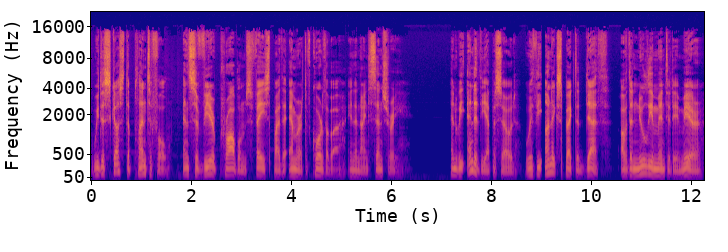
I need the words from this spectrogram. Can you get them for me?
we discussed the plentiful and severe problems faced by the Emirate of Cordoba in the 9th century. And we ended the episode with the unexpected death of the newly minted Emir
